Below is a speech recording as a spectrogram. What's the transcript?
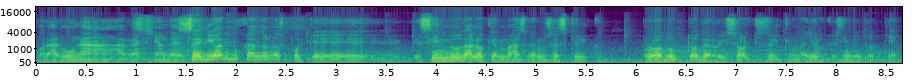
por, alguna reacción de... Se dio empujándonos porque sin duda lo que más vemos es que el producto de resorts es el que mayor crecimiento tiene.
